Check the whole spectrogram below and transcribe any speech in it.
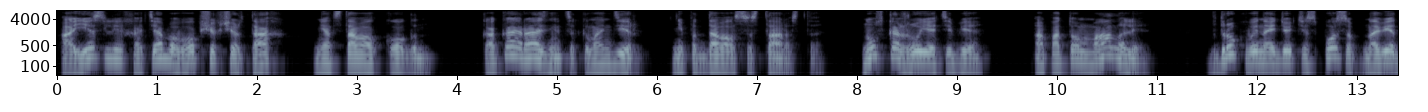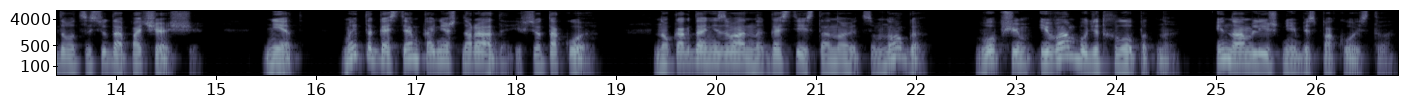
А если хотя бы в общих чертах, не отставал Коган. Какая разница, командир, не поддавался староста. Ну, скажу я тебе. А потом мало ли, Вдруг вы найдете способ наведываться сюда почаще. Нет, мы-то гостям, конечно, рады и все такое. Но когда незваных гостей становится много, в общем, и вам будет хлопотно, и нам лишнее беспокойство.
